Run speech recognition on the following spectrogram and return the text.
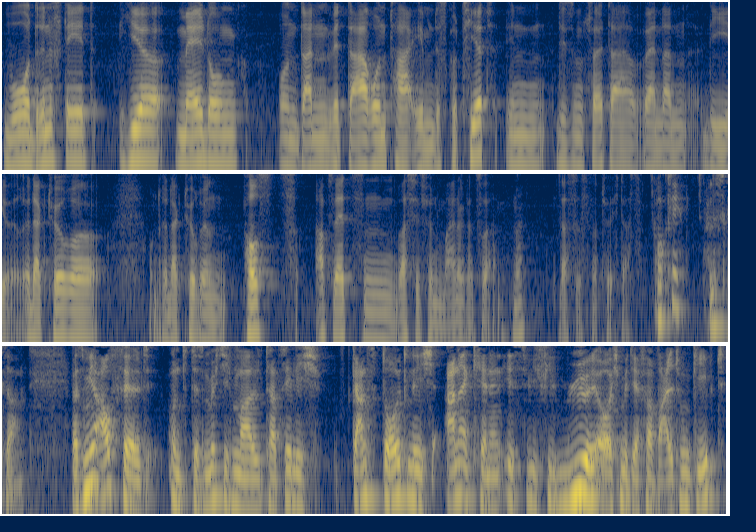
wo drin steht, hier Meldung und dann wird darunter eben diskutiert in diesem Thread. Da werden dann die Redakteure und Redakteurinnen Posts absetzen, was sie für eine Meinung dazu haben. Ne? Das ist natürlich das. Okay, alles klar. Was mir auffällt, und das möchte ich mal tatsächlich ganz deutlich anerkennen, ist, wie viel Mühe ihr euch mit der Verwaltung gebt.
